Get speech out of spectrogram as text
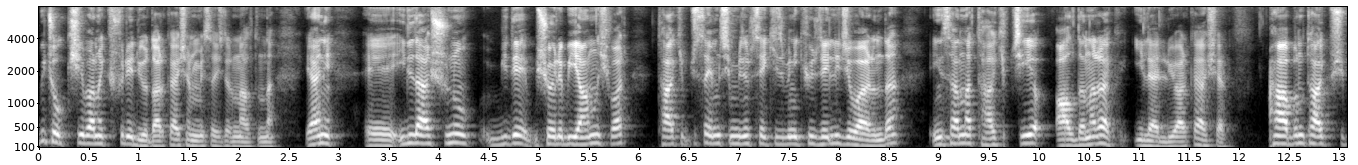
Birçok kişi bana küfür ediyordu arkadaşlar mesajların altında. Yani e, illa şunu bir de şöyle bir yanlış var. Takipçi sayımız şimdi bizim 8250 civarında. İnsanlar takipçiye aldanarak ilerliyor arkadaşlar. Ha bunun takipçi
